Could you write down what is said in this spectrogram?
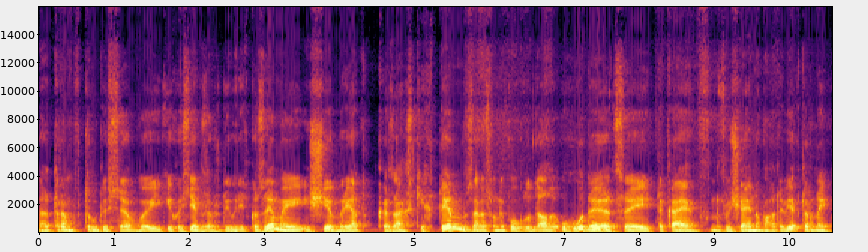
Е, Трамп втрутився в якихось, як завжди, в рідкоземи і ще в ряд казахських тем. Зараз вони поукладали угоди. Цей такий надзвичайно багатовекторний.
